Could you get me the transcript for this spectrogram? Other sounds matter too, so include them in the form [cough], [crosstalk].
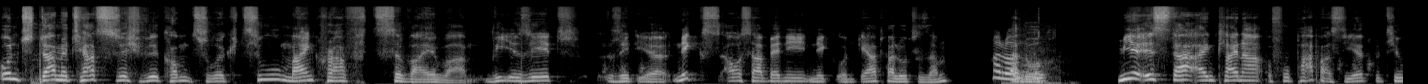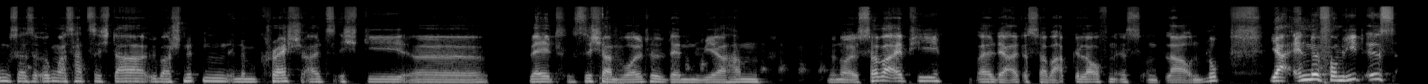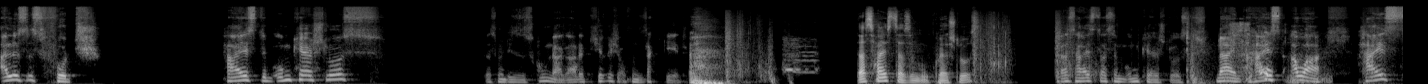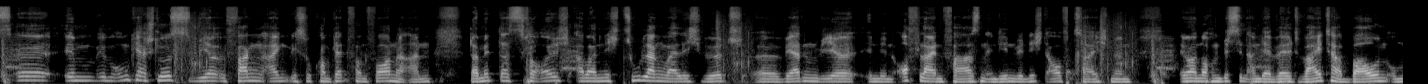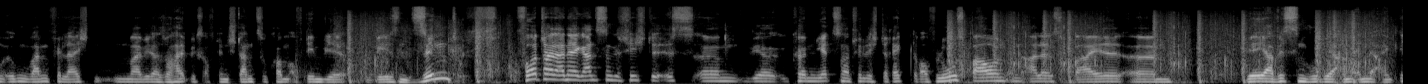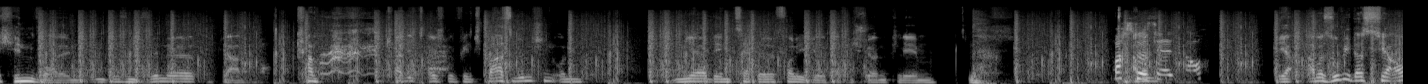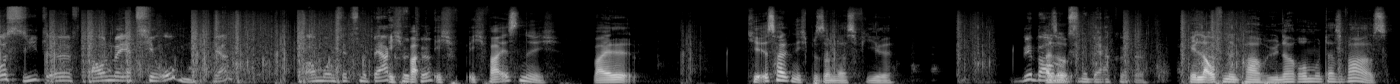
Und damit herzlich willkommen zurück zu Minecraft Survivor. Wie ihr seht, seht ihr nix außer Benny, Nick und Gerd. Hallo zusammen. Hallo. Hallo. Mir ist da ein kleiner Fauxpas passiert, beziehungsweise irgendwas hat sich da überschnitten in einem Crash, als ich die äh, Welt sichern wollte, denn wir haben eine neue Server-IP, weil der alte Server abgelaufen ist und bla und blub. Ja, Ende vom Lied ist, alles ist futsch. Heißt im Umkehrschluss, dass mir dieses Huhn da gerade tierisch auf den Sack geht. Das heißt das im Umkehrschluss. Das heißt das im Umkehrschluss. Nein, heißt, aua, heißt äh, im, im Umkehrschluss, wir fangen eigentlich so komplett von vorne an. Damit das für euch aber nicht zu langweilig wird, äh, werden wir in den Offline-Phasen, in denen wir nicht aufzeichnen, immer noch ein bisschen an der Welt weiterbauen, um irgendwann vielleicht mal wieder so halbwegs auf den Stand zu kommen, auf dem wir gewesen sind. Vorteil an der ganzen Geschichte ist, ähm, wir können jetzt natürlich direkt drauf losbauen und alles, weil ähm, wir ja wissen, wo wir am Ende eigentlich hinwollen. In diesem Sinne, ja, kann, [laughs] kann ich euch nur viel Spaß wünschen und mir den Zettel Vollidiot auf die Stirn kleben. Machst du Aber- das ja jetzt auch? Ja, aber so wie das hier aussieht, äh, bauen wir jetzt hier oben, ja? Bauen wir uns jetzt eine Ich, Berghütte. ich, ich weiß nicht. Weil hier ist halt nicht besonders viel. wir bauen also- uns eine Berghütte. Hier laufen ein paar Hühner rum und das war's.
